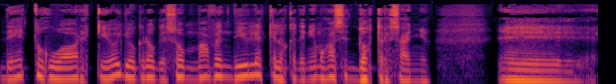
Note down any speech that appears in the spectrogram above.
de estos jugadores que hoy yo creo que son más vendibles que los que teníamos hace dos, tres años. Eh,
